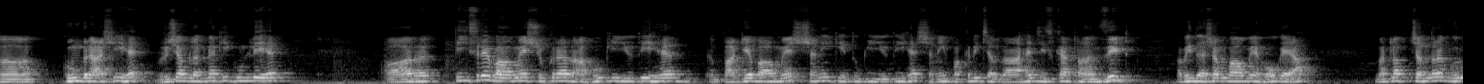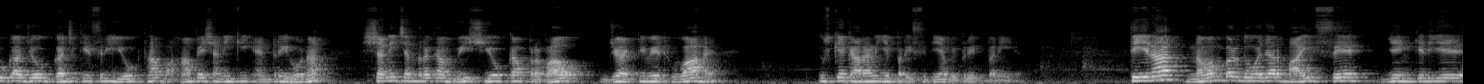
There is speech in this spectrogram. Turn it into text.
कुंभ राशि है, वृषभ लग्न की कुंडली है, और तीसरे भाव में शुक्र राहु की युति है, भाग्य भाव में शनि केतु की युति है, शनि बकरी चल रहा है, जिसका ट्रांजिट अभी दशम भाव में हो गया। मतलब चंद्र गुरु का जो गज केसरी योग था, वहाँ पे शनि की एंट्री होना, शनि चंद्र का विष योग का प्रभाव जो एक्टिवेट हुआ है, उसके कारण ये परिस्थितियाँ विपरीत बनी है। तेरह नवंबर 2022 से ये इनके लिए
